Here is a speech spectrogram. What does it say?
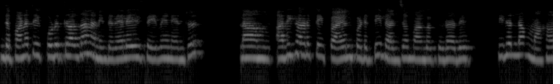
இந்த பணத்தை கொடுத்தால்தான் நான் இந்த வேலையை செய்வேன் என்று நாம் அதிகாரத்தை பயன்படுத்தி லஞ்சம் வாங்கக்கூடாது. இதெல்லாம் மகா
